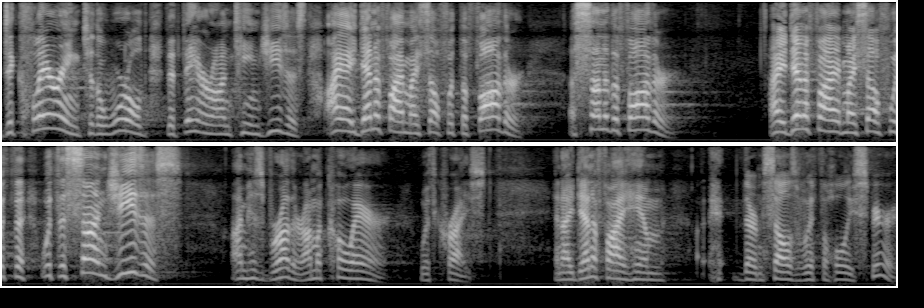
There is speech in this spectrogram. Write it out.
declaring to the world that they are on Team Jesus. I identify myself with the Father, a son of the Father. I identify myself with the, with the Son, Jesus. I'm his brother. I'm a co heir with Christ. And identify him themselves with the Holy Spirit.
